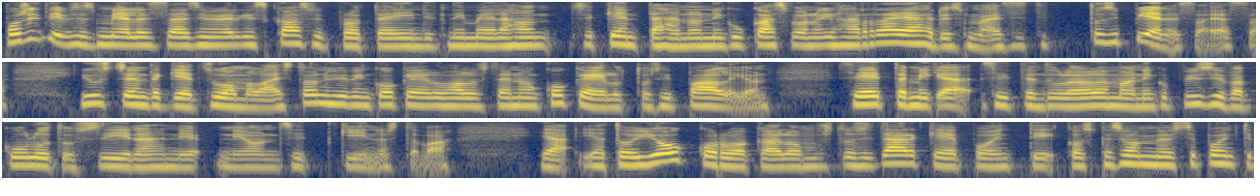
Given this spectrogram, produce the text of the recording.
positiivisessa mielessä esimerkiksi kasviproteiinit, niin meillähän on, se kenttähän on niin kuin kasvanut ihan räjähdysmäisesti tosi pienessä ajassa. Just sen takia, että suomalaiset on hyvin kokeiluhalusta ja ne on kokeillut tosi paljon. Se, että mikä sitten tulee olemaan niin kuin pysyvä kulutus siinä, niin, niin on sitten kiinnostavaa. Ja, ja tuo joukkoruokailu on minusta tosi tärkeä pointti, koska se on myös se pointti,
